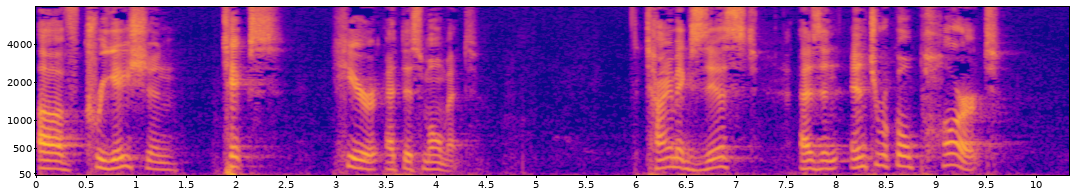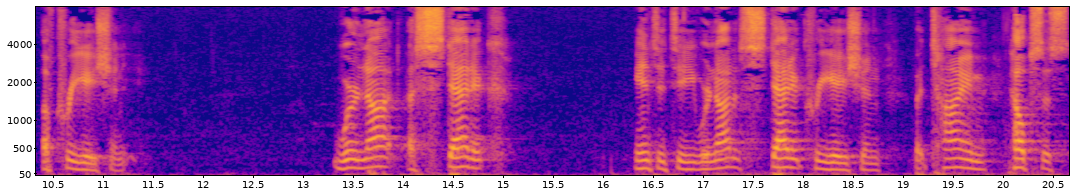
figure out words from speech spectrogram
of creation ticks here at this moment. Time exists as an integral part of creation. We're not a static entity, we're not a static creation, but time helps us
